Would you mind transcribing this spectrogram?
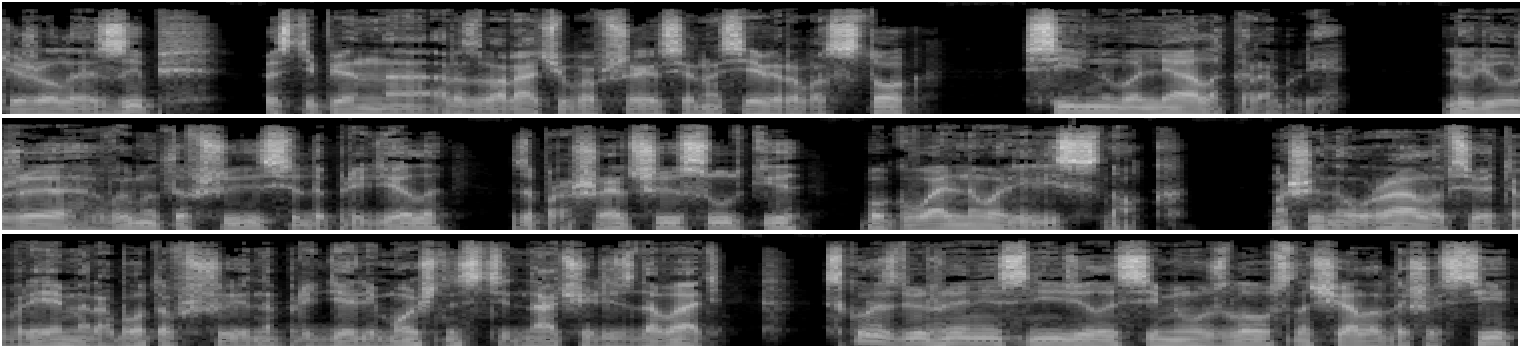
Тяжелая зыбь, постепенно разворачивавшаяся на северо-восток, сильно валяла корабли. Люди, уже вымотавшиеся до предела, за прошедшие сутки буквально валились с ног. Машины Урала, все это время работавшие на пределе мощности, начали сдавать, Скорость движения снизилась с семи узлов сначала до шести,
